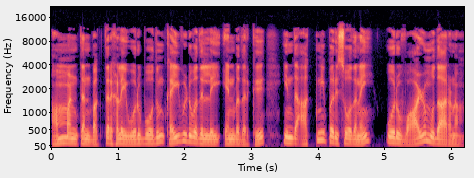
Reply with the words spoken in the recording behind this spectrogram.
அம்மன் தன் பக்தர்களை ஒருபோதும் கைவிடுவதில்லை என்பதற்கு இந்த அக்னி பரிசோதனை ஒரு வாழும் உதாரணம்.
